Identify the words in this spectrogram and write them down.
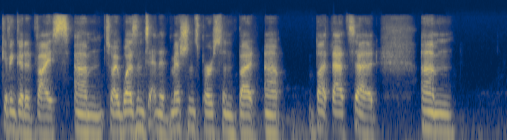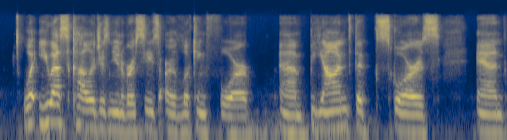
giving good advice. Um, so I wasn't an admissions person, but uh, but that said, um, what U.S. colleges and universities are looking for um, beyond the scores and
